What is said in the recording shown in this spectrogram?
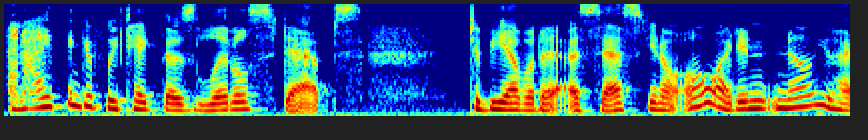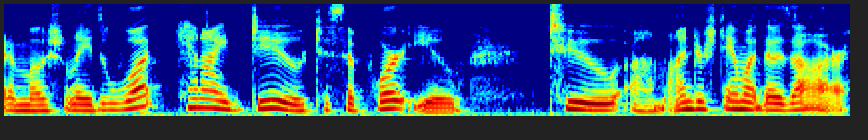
And I think if we take those little steps to be able to assess, you know, oh, I didn't know you had emotional needs. What can I do to support you? To um, understand what those are.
